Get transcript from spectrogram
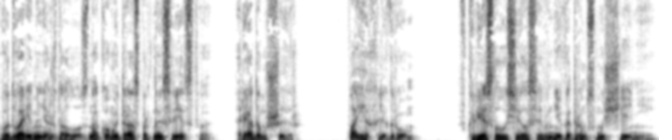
Во дворе меня ждало знакомое транспортное средство, рядом Шир. Поехали, Гром. В кресло уселся в некотором смущении.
